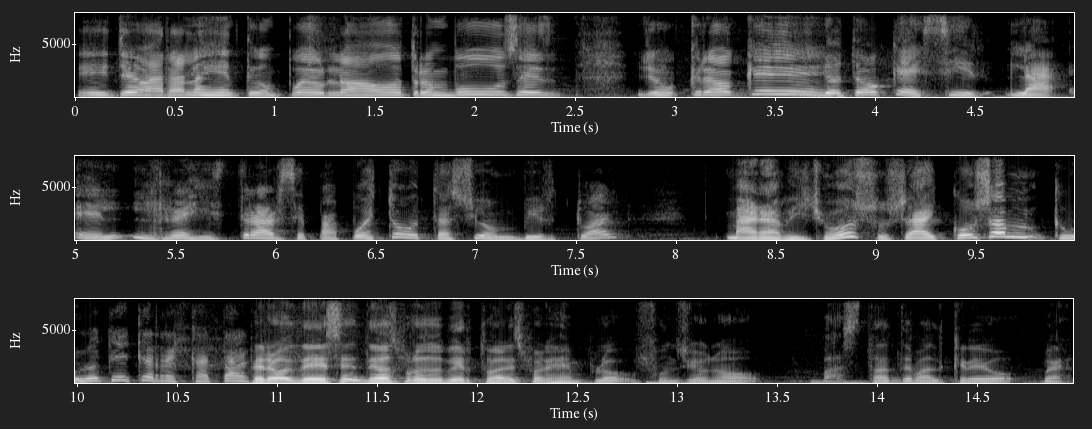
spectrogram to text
eh, llevar a la gente de un pueblo a otro en buses. Yo creo que... Yo tengo que decir, la, el registrarse para puesto de votación virtual, maravilloso. O sea, hay cosas que uno tiene que rescatar. Pero de, ese, de esos procesos virtuales, por ejemplo, funcionó bastante mal, creo. Bueno,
